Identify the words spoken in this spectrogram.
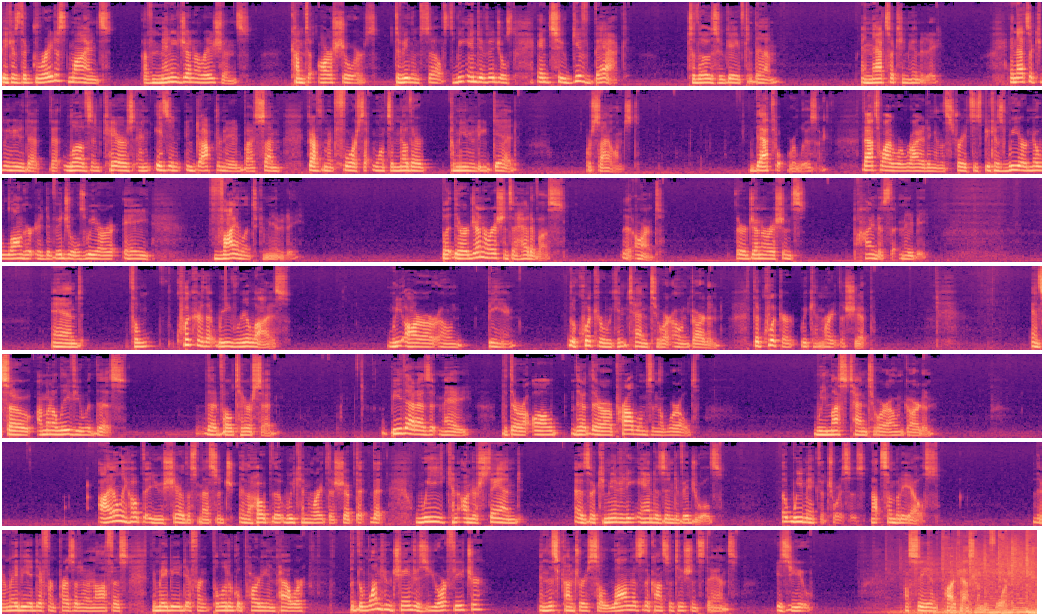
Because the greatest minds of many generations come to our shores to be themselves, to be individuals, and to give back to those who gave to them. And that's a community. And that's a community that, that loves and cares and isn't indoctrinated by some government force that wants another community dead or silenced. That's what we're losing. That's why we're rioting in the streets, is because we are no longer individuals. We are a violent community. But there are generations ahead of us that aren't. There are generations behind us that may be. And the quicker that we realize we are our own being, the quicker we can tend to our own garden, the quicker we can right the ship. And so I'm going to leave you with this that Voltaire said Be that as it may, that there are all there, there are problems in the world. We must tend to our own garden. I only hope that you share this message in the hope that we can right the ship, that, that we can understand as a community and as individuals that we make the choices, not somebody else. There may be a different president in office, there may be a different political party in power, but the one who changes your future in this country, so long as the Constitution stands, is you. I'll see you in podcast number four.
